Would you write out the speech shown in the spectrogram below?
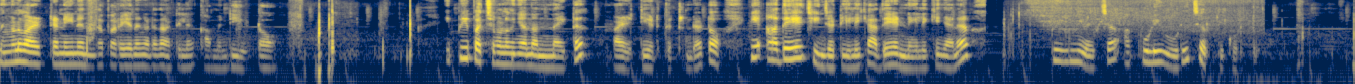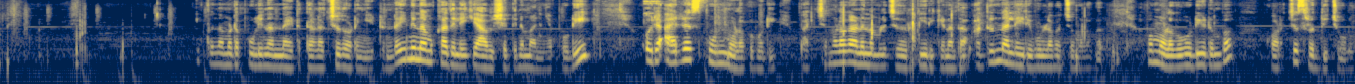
നിങ്ങൾ വഴറ്റണീന് എന്താ പറയുക നിങ്ങളുടെ നാട്ടിൽ കമന്റ് ചെയ്യൂ കേട്ടോ ഇപ്പോൾ ഈ പച്ചമുളക് ഞാൻ നന്നായിട്ട് വഴറ്റിയെടുത്തിട്ടുണ്ട് കേട്ടോ. ഇനി അതേ ചീഞ്ചട്ടിയിലേക്ക് അതേ എണ്ണയിലേക്ക് ഞാൻ പിഴിഞ്ഞ് വെച്ച് ആ പുളി കൂടി ചേർത്തി കൊടുത്തു. ഇപ്പോൾ നമ്മുടെ പുളി നന്നായിട്ട് തിളച്ചു തുടങ്ങിയിട്ടുണ്ട്. ഇനി നമുക്കതിലേക്ക് ആവശ്യത്തിന് മഞ്ഞൾപ്പൊടി ഒരു അര സ്പൂൺ മുളക് പൊടി. പച്ചമുളകാണ് നമ്മൾ ചേർത്തിയിരിക്കുന്നത് അതും നല്ല എരിവുള്ള പച്ചമുളക്. അപ്പോൾ മുളക് പൊടി ഇടുമ്പോൾ കുറച്ച് ശ്രദ്ധിച്ചോളൂ.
